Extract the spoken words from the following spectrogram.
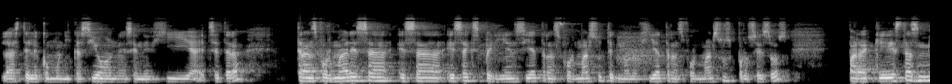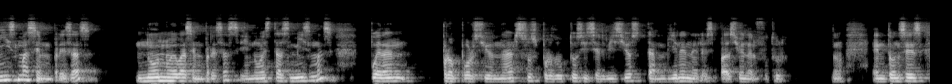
las telecomunicaciones, energía, etcétera, transformar esa, esa, esa experiencia, transformar su tecnología, transformar sus procesos para que estas mismas empresas, no nuevas empresas, sino estas mismas, puedan proporcionar sus productos y servicios también en el espacio en el futuro. Entonces,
